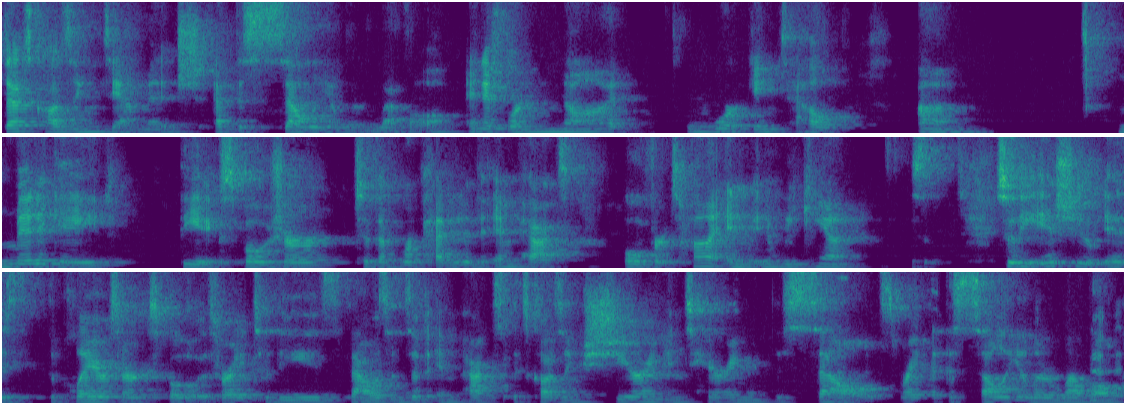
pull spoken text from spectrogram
that's causing damage at the cellular level. And if we're not working to help um, mitigate the exposure to the repetitive impacts over time, and, and we can't so the issue is the players are exposed, right, to these thousands of impacts. It's causing shearing and tearing of the cells, right, at the cellular level.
